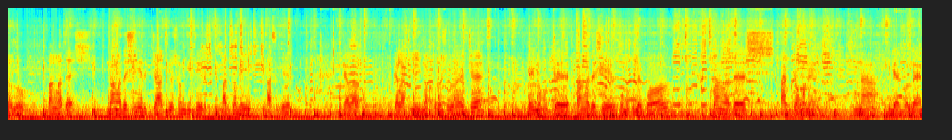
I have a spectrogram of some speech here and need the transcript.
চলো। বাংলাদেশ। বাংলাদেশের জাতীয় সঙ্গীতের মাধ্যমে আজকের খেলা খেলাটি এইমাত্র শুরু হয়েছে? এই মুহূর্তে বাংলাদেশের অনুকূলে বল, বাংলাদেশ আক্রমণে না ক্লিয়ার করলেন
